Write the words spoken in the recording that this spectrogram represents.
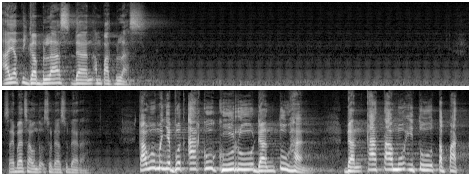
ayat 13 dan 14. Saya baca untuk saudara-saudara. Kamu menyebut aku guru dan Tuhan dan katamu itu tepat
